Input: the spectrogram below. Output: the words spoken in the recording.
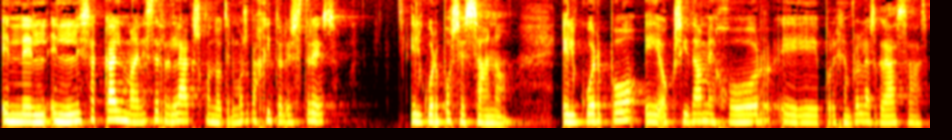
en, esa calma en ese relax cuando tenemos bajito el estrés el cuerpo se sana. El cuerpo eh, oxida mejor eh, por ejemplo las grasas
